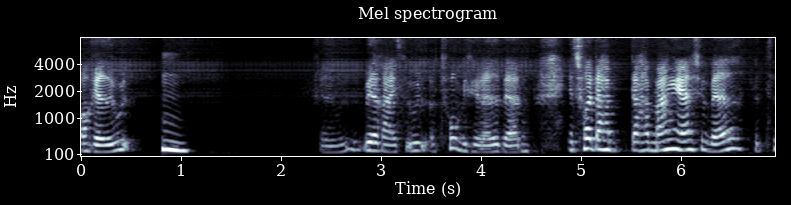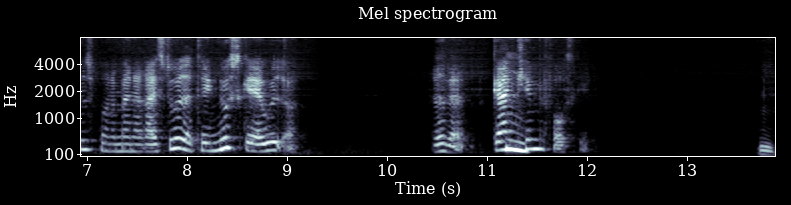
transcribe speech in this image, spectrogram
at redde ud. Mm ud, ved at rejse ud og tro, vi skal redde verden. Jeg tror, der har, der har mange af os jo været på et tidspunkt, når man har rejst ud og tænkt, nu skal jeg ud og redde verden. Gør en mm. kæmpe forskel. Mm.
